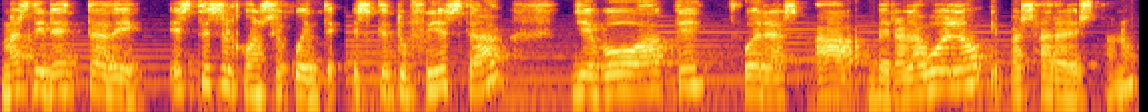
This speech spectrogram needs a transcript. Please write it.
más directa de este es el consecuente, es que tu fiesta llevó a que fueras a ver al abuelo y pasara esto, ¿no?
